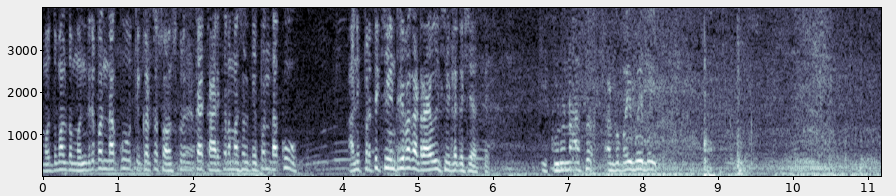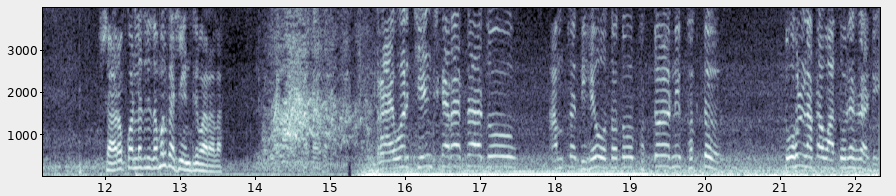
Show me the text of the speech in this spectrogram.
मग तुम्हाला तो मंदिर पण दाखवू तिकडचं सांस्कृतिक काय कार्यक्रम असेल ते पण दाखवू. आणि प्रत्येकची एंट्री बघा ड्रायव्हिंग सीटला कशी असते. इकडून असं अगं बाई बाई बाई. शाहरुख खानला तरी जमल कशी एंट्री मारायला? ड्रायव्हर चेंज करायचा जो आमचा ध्येय होता तो फक्त आणि फक्त टोल नाका वाचवण्यासाठी.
